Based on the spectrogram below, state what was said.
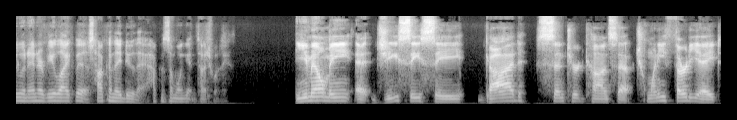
do an interview like this. How can they do that? How can someone get in touch with you? Email me at gcc god centered concept 2038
